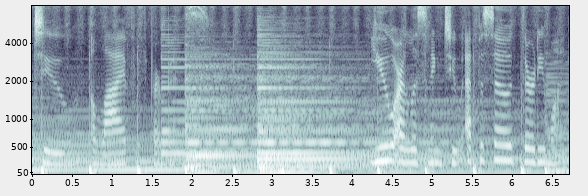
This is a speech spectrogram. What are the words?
to Alive with Purpose. You are listening to episode 31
